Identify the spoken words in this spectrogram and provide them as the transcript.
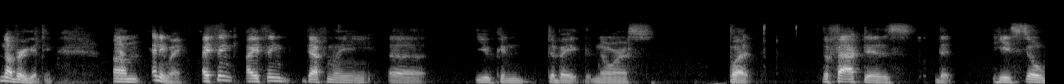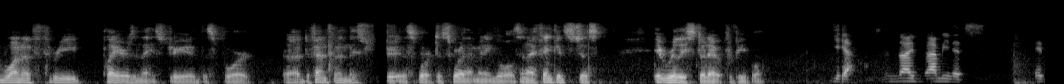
not very good team. Um, Anyway, I think I think definitely uh, you can debate the Norris, but the fact is that he's still one of three players in the history of the sport uh, defenseman in the history of the sport to score that many goals, and I think it's just it really stood out for people. Yeah, I, I mean it's it.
